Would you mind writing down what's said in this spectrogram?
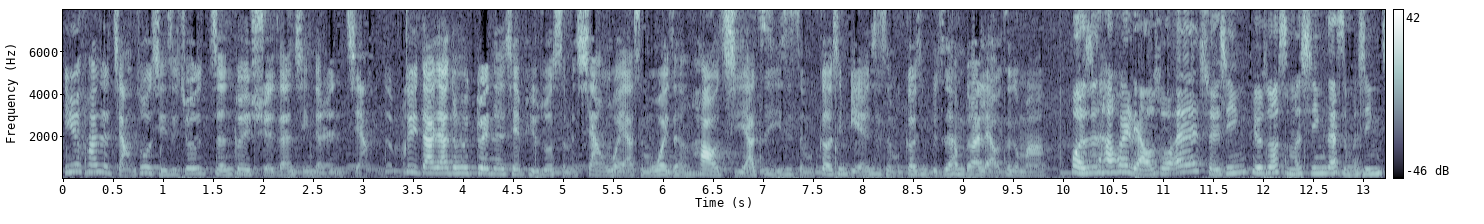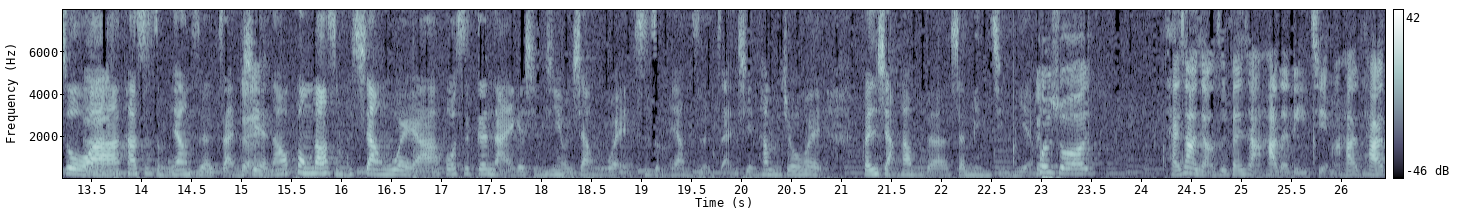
因为他的讲座其实就是针对学占星的人讲的嘛，所以大家就会对那些比如说什么相位啊、什么位置很好奇啊，自己是什么个性，别人是什么个性，不是他们都在聊这个吗？或者是他会聊说，哎，水星，比如说什么星在什么星座啊，它是怎么样子的展现，然后碰到什么相位啊，或是跟哪一个行星有相位是怎么样子的展现，他们就会分享他们的生命经验，或者说。台上讲师分享他的理解嘛，他他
